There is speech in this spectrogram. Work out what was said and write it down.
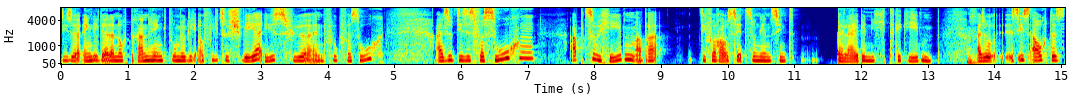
dieser Engel, der da noch dranhängt, womöglich auch viel zu schwer ist für einen Flugversuch. Also dieses Versuchen abzuheben, aber die Voraussetzungen sind beileibe nicht gegeben. Mhm. Also es ist auch das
